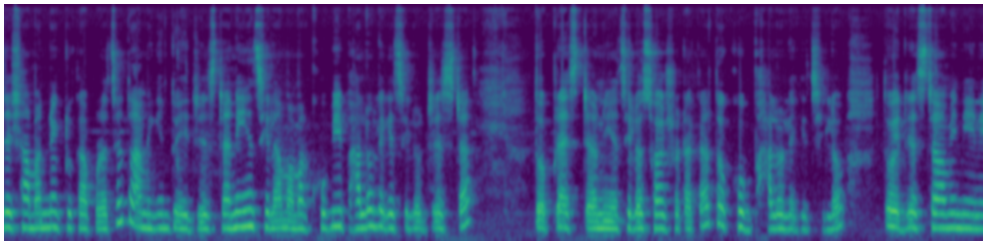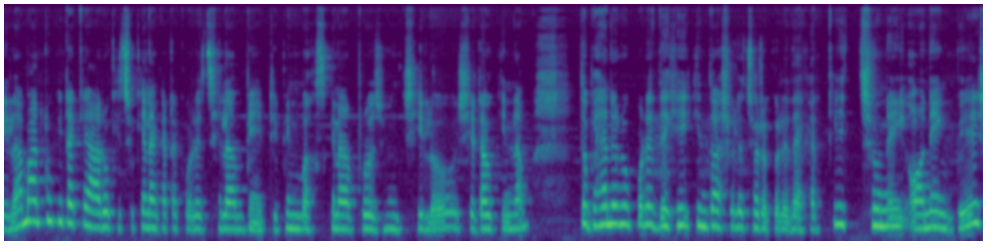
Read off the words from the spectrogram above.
যে সামান্য একটু কাপড় আছে। তো আমি কিন্তু এই ড্রেসটা নিয়েছিলাম, আমার খুবই ভালো লেগেছিল ড্রেসটা। তো প্রাইসটাও নিয়েছিল ছয়শো টাকা, তো খুব ভালো লেগেছিল। তো এই ড্রেসটাও আমি নিয়ে নিলাম। আর টুকিটাকে আরও কিছু কেনাকাটা করেছিলাম মেয়ে টিফিন বক্স কেনার প্রয়োজন ছিল, সেটাও কিনলাম। তো ভ্যানের উপরে দেখেই কিন্তু আসলে ছোট করে দেখার কিচ্ছু নেই, অনেক বেশ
